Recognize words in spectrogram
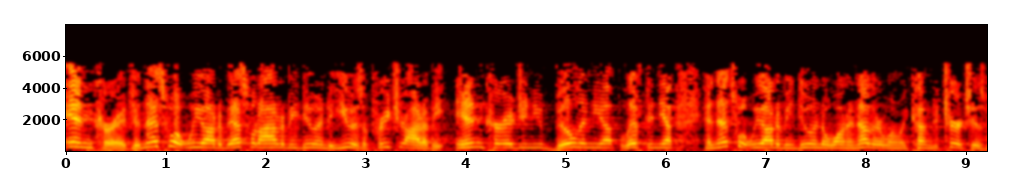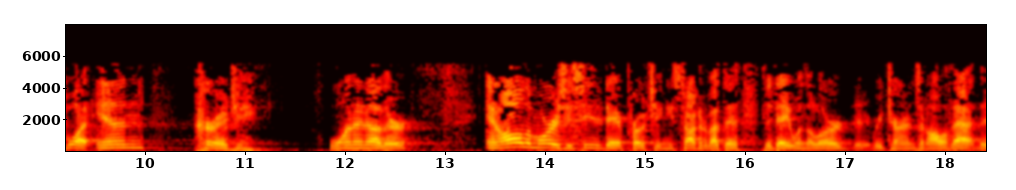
encourage. And that's what we ought to be, that's what I ought to be doing to you as a preacher. I ought to be encouraging you, building you up, lifting you up. And that's what we ought to be doing to one another when we come to church is what? Encouraging one another and all the more as you see the day approaching, he's talking about the, the day when the Lord returns and all of that, the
